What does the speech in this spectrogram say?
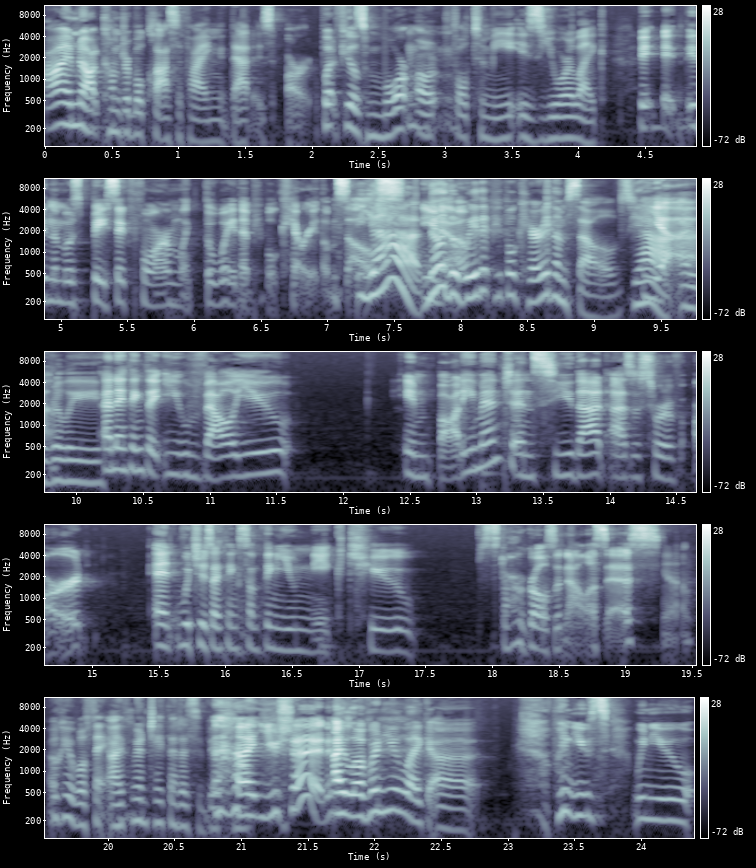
I'm not comfortable classifying that as art. What feels more Mm-hmm. artful to me is your like, In the most basic form, like the way that people carry themselves. yeah, no, the way that people carry themselves. Yeah, yeah, I really, And I think that you value embodiment and see that as a sort of art, and which is I think something unique to Stargirl's analysis. Yeah, okay. Well, thank, I'm gonna take that as a big. you should. I love when you like, uh, when you when you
